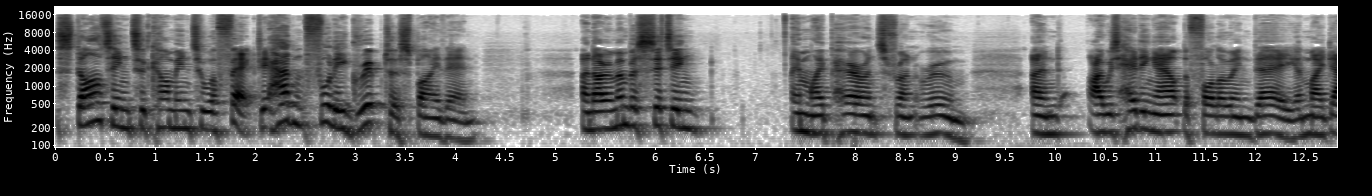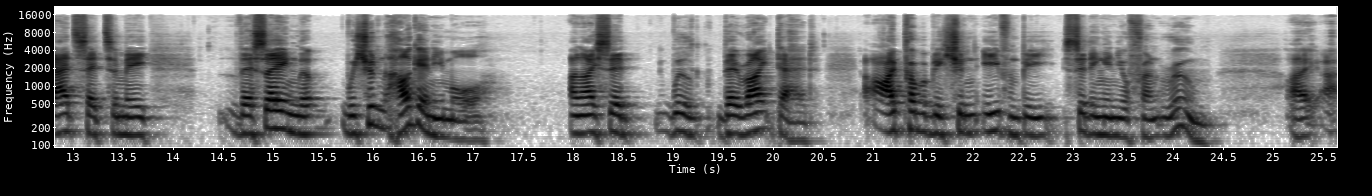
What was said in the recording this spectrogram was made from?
starting to come into effect. It hadn't fully gripped us by then. And I remember sitting in my parents' front room and I was heading out the following day, and my dad said to me, They're saying that we shouldn't hug anymore. And I said, Well, they're right, Dad. I probably shouldn't even be sitting in your front room. I, I,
